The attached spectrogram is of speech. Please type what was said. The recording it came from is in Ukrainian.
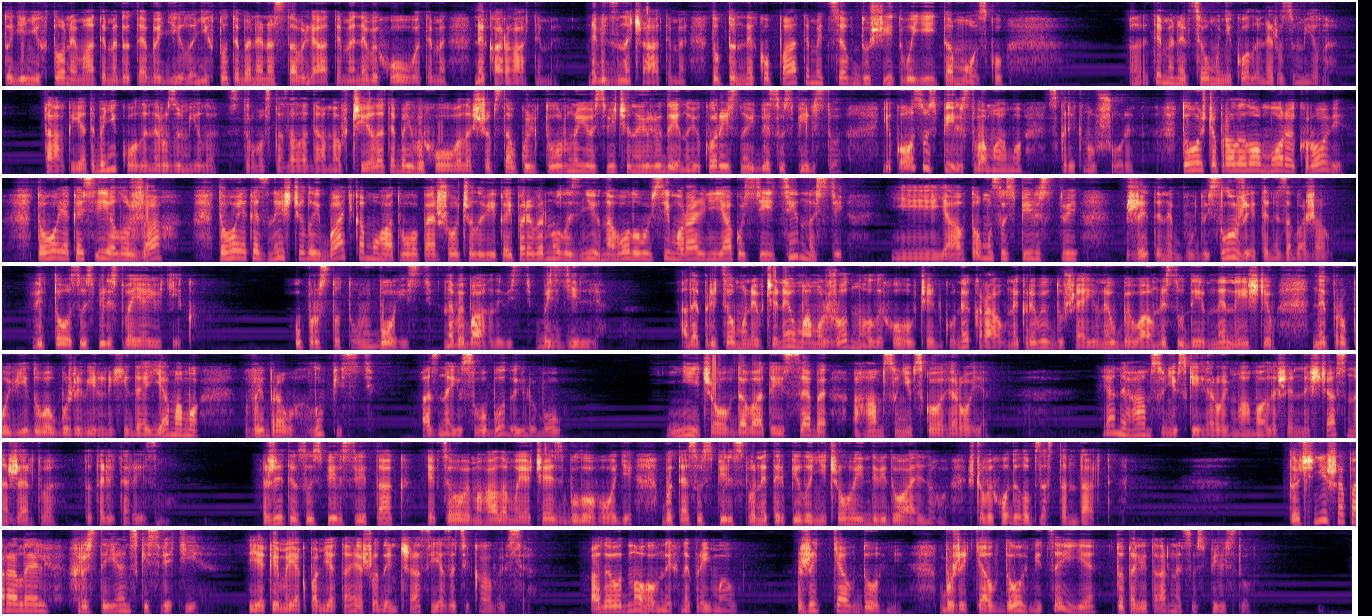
Тоді ніхто не матиме до тебе діла, ніхто тебе не наставлятиме, не виховуватиме, не каратиме, не відзначатиме, тобто не копатиметься в душі твоїй та мозку. Але ти мене в цьому ніколи не розуміла. Так, я тебе ніколи не розуміла, строго сказала дама. Вчила тебе і виховувала, щоб став культурною освіченою людиною, корисною для суспільства. Якого суспільства, мамо? скрикнув Шурик. Того, що пролило море крові, того, яке сіяло жах, того, яке знищило й батька мого твого першого чоловіка і перевернуло з ніг на голову всі моральні якості і цінності. Ні, я в тому суспільстві жити не буду і служити не забажав. Від того суспільства я й утік. У простоту, в богість, невибагливість, безділля. А де при цьому не вчинив, мамо, жодного лихого вчинку, не крав, не кривив душею, не вбивав, не судив, не нищив, не проповідував божевільних ідей. Я, мамо, вибрав глупість, а з нею свободу і любов. Нічого вдавати із себе гамсунівського героя. Я не гамсунівський герой, мамо, а лише нещасна жертва тоталітаризму. Жити в суспільстві так, як цього вимагала моя честь, було годі, бо те суспільство не терпіло нічого індивідуального, що виходило б за стандарт. Точніша паралель християнські святі, якими, як пам'ятаєш, один час я зацікавився. Але одного в них не приймав життя в догмі, бо життя в догмі це і є тоталітарне суспільство.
